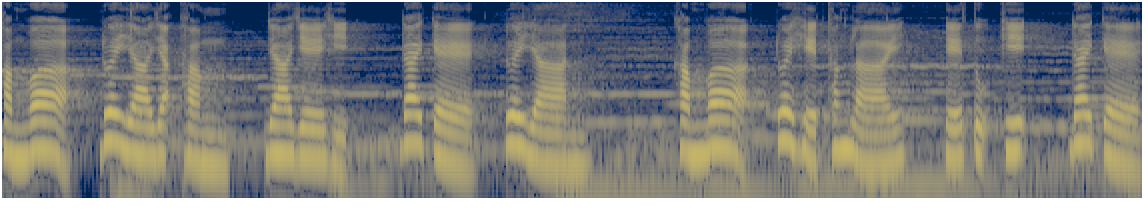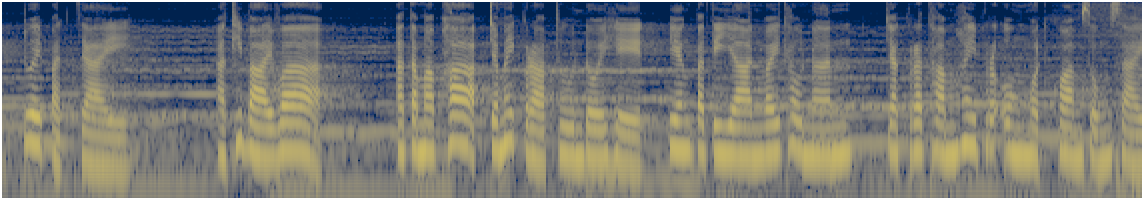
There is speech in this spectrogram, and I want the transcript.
คำว่า ด้วยยายธรรม ยาเยหิ ได้แก่ ด้วยยานคำว่า ด้วยเหตุทั้งหลาย เหตุพิ ได้แก่ด้วยปัจจัย อธิบายว่าอัตมาภาพจะไม่กราบทูลโดยเหตุ เพียงปฏิญาณไว้เท่านั้น จะกระทำให้พระองค์หมดความสงสัย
